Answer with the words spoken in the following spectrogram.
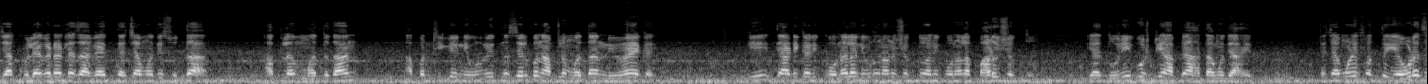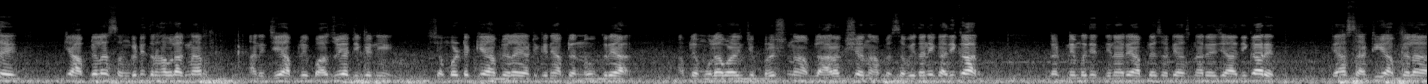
ज्या खुल्या गटातल्या जागा आहेत त्याच्यामध्ये सुद्धा आपलं मतदान आपण ठीक आहे निवडून येत नसेल पण आपलं मतदान निर्णायक आहे. की त्या ठिकाणी कोणाला निवडून आणू शकतो आणि कोणाला पाडू शकतो या दोन्ही गोष्टी आपल्या हातामध्ये आहेत. त्याच्यामुळे फक्त एवढंच आहे की आपल्याला संघटित राहावं लागणार आणि जे आपली बाजू या ठिकाणी शंभर टक्के आपल्याला या ठिकाणी आपल्या नोकऱ्या आपल्या मुलाबाळांचे प्रश्न आपलं आरक्षण आपलं संविधानिक अधिकार घटनेमध्ये देणारे आपल्यासाठी असणारे जे अधिकार आहेत त्यासाठी आपल्याला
